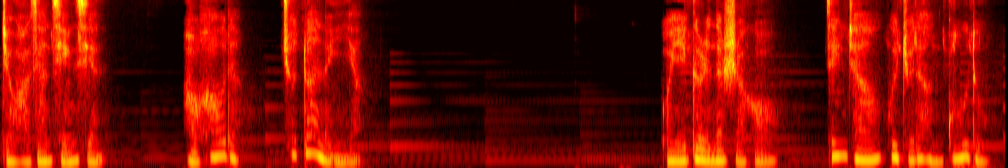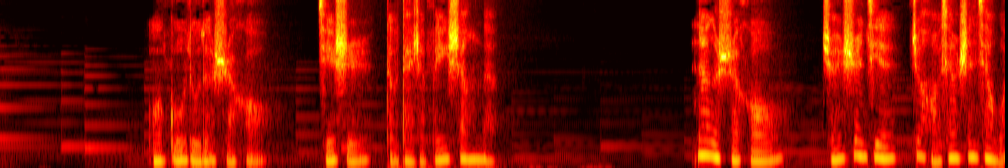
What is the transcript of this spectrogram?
就好像琴弦好好的却断了一样。我一个人的时候，经常会觉得很孤独。我孤独的时候，其实都带着悲伤的。那个时候，全世界就好像剩下我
